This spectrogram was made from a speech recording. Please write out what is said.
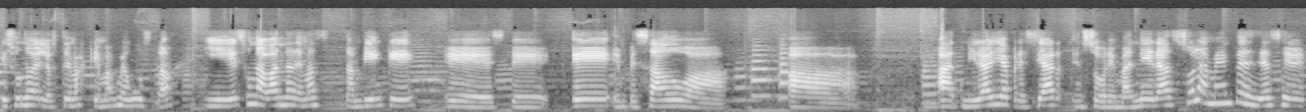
que es uno de los temas que más me gusta y es una banda además también que este, he empezado a, a admirar y apreciar en sobremanera solamente desde hace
